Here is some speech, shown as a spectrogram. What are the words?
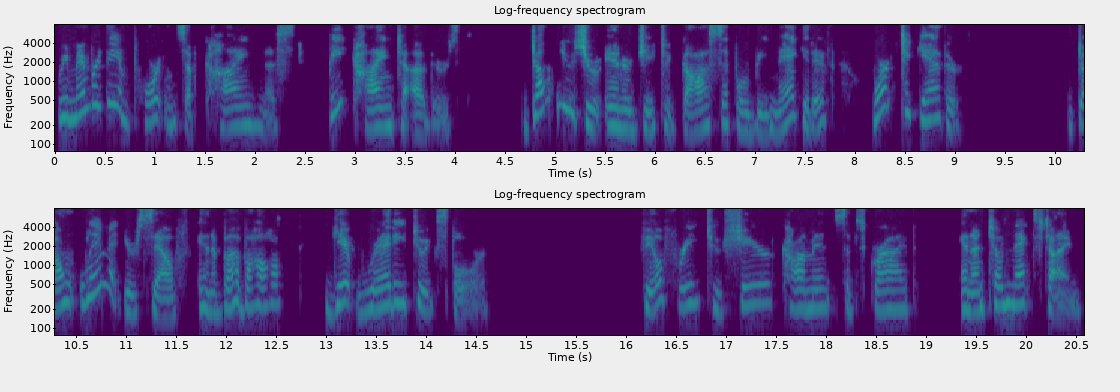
Remember the importance of kindness. Be kind to others. Don't use your energy to gossip or be negative. Work together. Don't limit yourself. And above all, get ready to explore. Feel free to share, comment, subscribe. And until next time,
